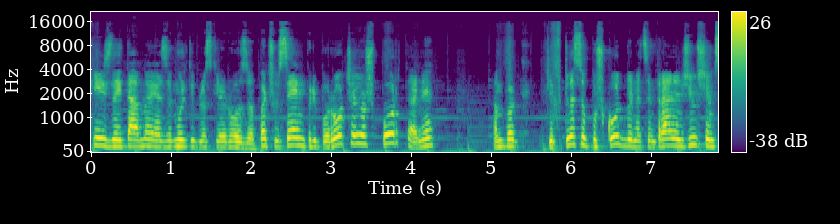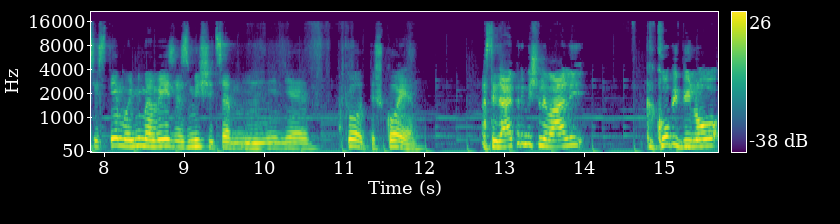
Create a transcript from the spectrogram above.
kje je zdaj ta meja za multiplo sklerozo. Pač vsem priporočajo šport, a ne. Ampak tle so poškodbe na centralnem živčnem sistemu in nima veze z mišicami, in je tako težko je. A ste kdaj premišljali, kako bi bilo,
